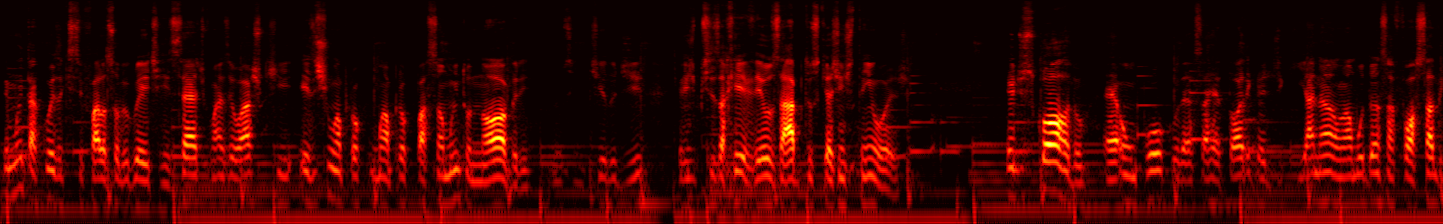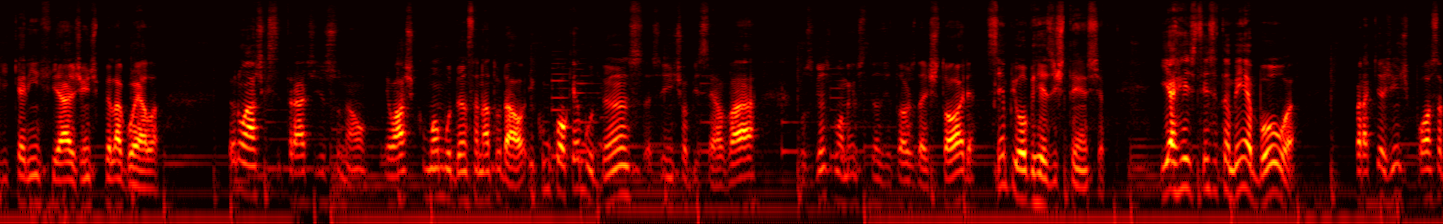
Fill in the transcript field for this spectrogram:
Tem muita coisa que se fala sobre o Great Reset, mas eu acho que existe uma, uma preocupação muito nobre no sentido de que a gente precisa rever os hábitos que a gente tem hoje. Eu discordo é, um pouco dessa retórica de que, ah, não, é uma mudança forçada que quer enfiar a gente pela goela. Eu não acho que se trate disso, não. Eu acho que uma mudança natural. E como qualquer mudança, se a gente observar os grandes momentos transitórios da história, sempre houve resistência. E a resistência também é boa para que a gente possa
